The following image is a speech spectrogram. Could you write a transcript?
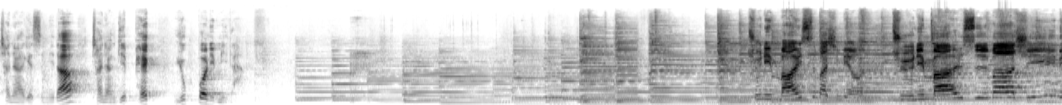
찬양하겠습니다. 찬양집 106번입니다. 주님 말씀하시면 주님 말씀하시면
